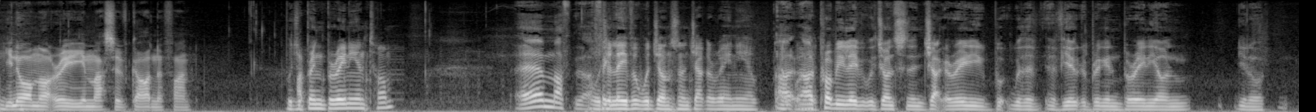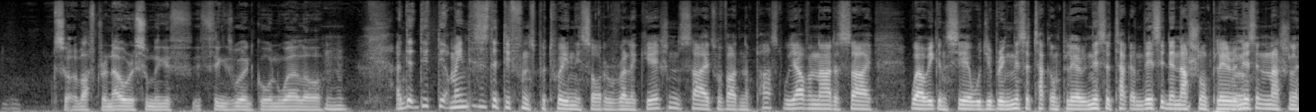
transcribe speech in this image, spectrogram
You know, I'm not really a massive Gardner fan. Would you I- bring Borini and Tom, Um, I, I or would you leave it with Johnson and Giaccherini? I, out I'd probably leave it with Johnson and Giaccherini, but with a, a view to bringing Borini on, you know, sort of after an hour or something if, if things weren't going well or. Mhm. And th- th- th- I mean, this is the difference between the sort of relegation sides we've had in the past. We haven't had a side where we can say, would you bring this attacking player and this attacking, this international player and this international,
